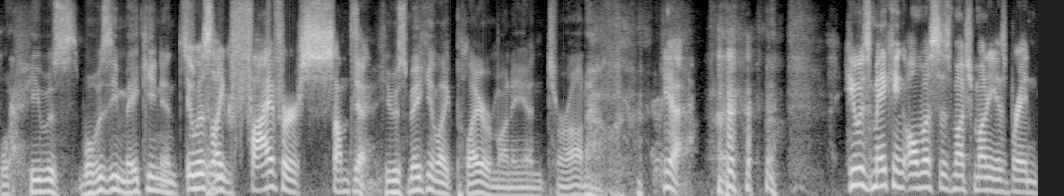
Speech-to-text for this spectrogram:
what he was what was he making in It was he like five or something. yeah, he was making like player money in Toronto. Yeah. he was making almost as much money as Brayden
